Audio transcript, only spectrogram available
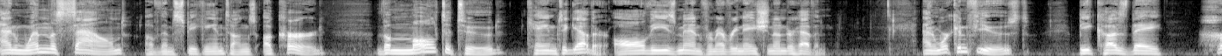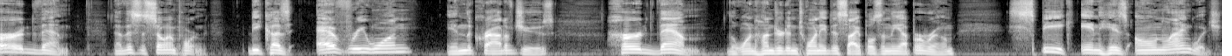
And when the sound of them speaking in tongues occurred, the multitude came together, all these men from every nation under heaven, and were confused because they heard them. Now, this is so important because everyone in the crowd of Jews heard them, the 120 disciples in the upper room, speak in his own language.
